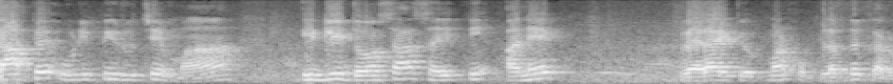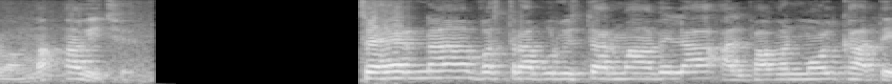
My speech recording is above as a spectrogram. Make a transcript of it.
કાફે ઉડીપી રૂચિમાં ઇડલી ઢોસા સહિતની અનેક વેરાયટીઓ પણ ઉપલબ્ધ કરવામાં આવી છે. શહેરના વસ્ત્રાપુર વિસ્તારમાં આવેલા આલ્ફાવન મોલ ખાતે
